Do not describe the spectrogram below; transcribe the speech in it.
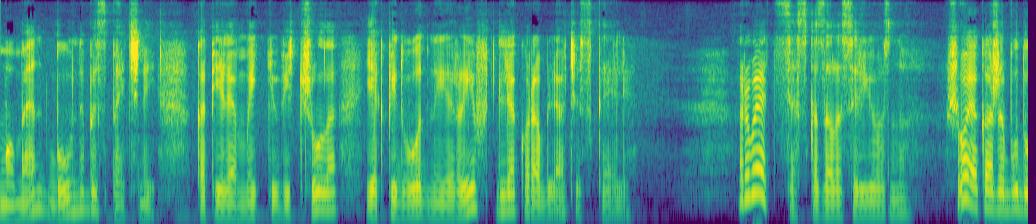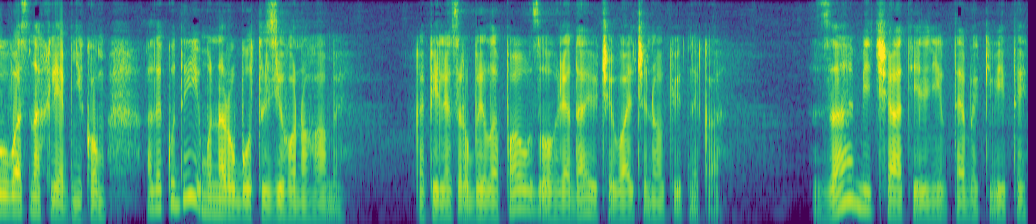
Момент був небезпечний. Капіля миттю відчула, як підводний риф для корабля чи скелі. Рветься, сказала серйозно. Що я, каже, буду у вас нахлєбніком, але куди йому на роботу з його ногами? Капіля зробила паузу, оглядаючи вальчиного квітника. Замічательні в тебе квіти.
